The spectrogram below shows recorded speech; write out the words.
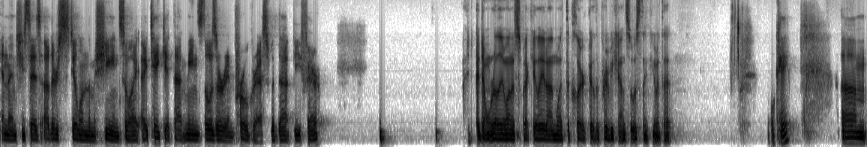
And then she says, others still in the machine. So I, I take it that means those are in progress. Would that be fair? I don't really want to speculate on what the clerk of the Privy Council was thinking with that. Okay. Um,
